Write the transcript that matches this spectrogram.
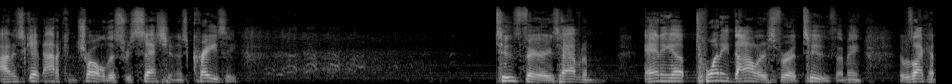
I it's getting out of control. This recession is crazy. Tooth fairies having a ante up $20 for a tooth. I mean, it was like a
